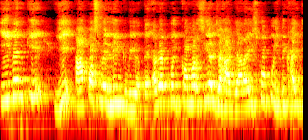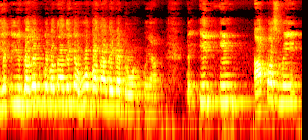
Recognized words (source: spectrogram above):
इवन कि ये आपस में लिंक भी होते हैं। अगर कोई कॉमर्शियल जहाज़ जा रहा है, इसको कुछ दिखाई दिया तो ये गगन को बता देगा, वो बता देगा ड्रोन को यहाँ पे। तो इन इन आपस में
